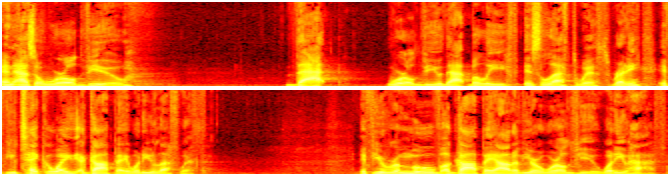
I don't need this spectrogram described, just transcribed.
And as a worldview, that worldview, that belief is left with, ready? If you take away agape, what are you left with? If you remove agape out of your worldview, what do you have?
